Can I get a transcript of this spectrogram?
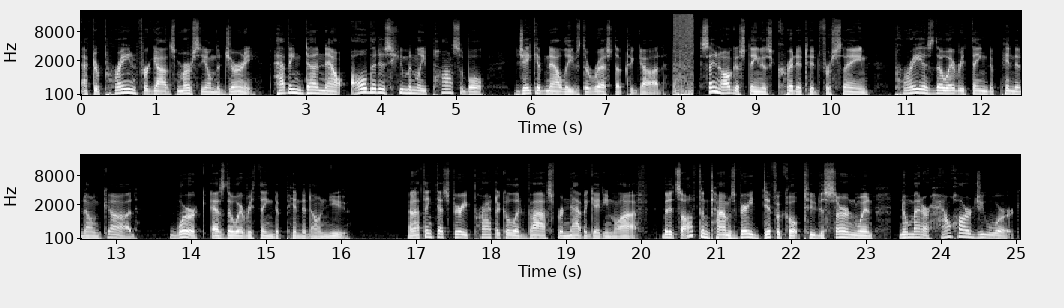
after praying for God's mercy on the journey. Having done now all that is humanly possible, Jacob now leaves the rest up to God. St. Augustine is credited for saying, Pray as though everything depended on God. Work as though everything depended on you. And I think that's very practical advice for navigating life. But it's oftentimes very difficult to discern when, no matter how hard you work,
